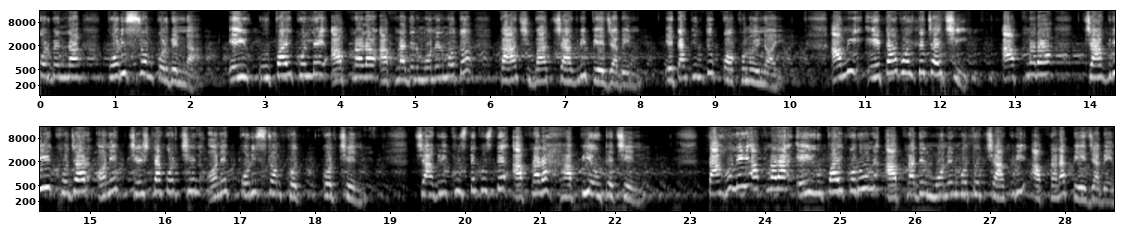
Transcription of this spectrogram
করবেন না, পরিশ্রম করবেন না। এই উপায় করলে আপনারা আপনাদের মনের মতো কাজ বা চাকরি পেয়ে যাবেন। এটা কিন্তু কখনোই নয়। আমি এটা বলতে চাইছি, আপনারা চাকরি খোঁজার অনেক চেষ্টা করছেন, অনেক পরিশ্রম করছেন। চাকরি খুঁজতে খুঁজতে আপনারা হাঁপিয়ে উঠেছেন। তাহলেই আপনারা এই উপায় করুন, আপনাদের মনের মতো চাকরি আপনারা পেয়ে যাবেন।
